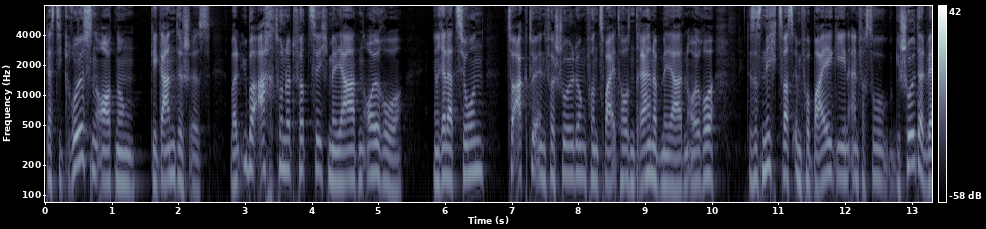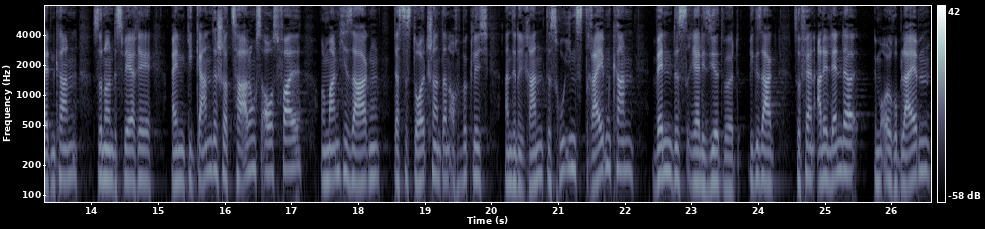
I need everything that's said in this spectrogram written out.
dass die Größenordnung gigantisch ist, weil über 840 Milliarden Euro in Relation zur aktuellen Verschuldung von 2300 Milliarden Euro, das ist nichts, was im Vorbeigehen einfach so geschultert werden kann, sondern das wäre ein gigantischer Zahlungsausfall. Und manche sagen, dass es Deutschland dann auch wirklich an den Rand des Ruins treiben kann, wenn das realisiert wird. Wie gesagt, sofern alle Länder im Euro bleiben,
